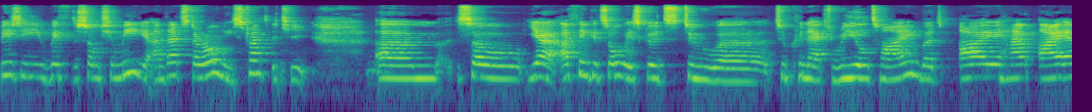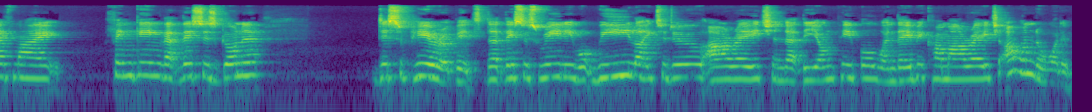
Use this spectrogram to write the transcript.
busy with the social media, and that's their only strategy. Um, so yeah, I think it's always good to uh, to connect real time, but I have I have my thinking that this is gonna disappear a bit that this is really what we like to do our age and that the young people when they become our age i wonder what it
